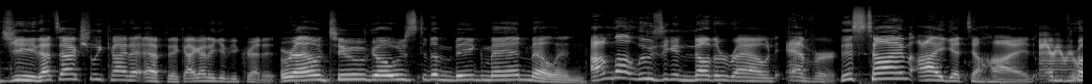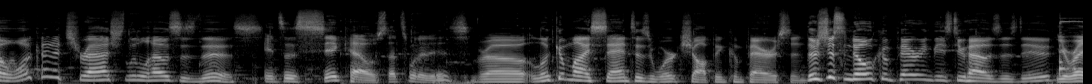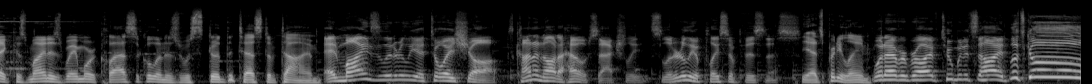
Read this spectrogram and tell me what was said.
gee, that's actually kind of epic. I gotta give you credit. Round two goes to the big man Melon. I'm not losing another round ever. This time, I get to hide. And bro, what kind of trash little house is this? It's a sick house, that's what it is. Bro, look at my Santa's workshop in comparison. There's just no comparing these two houses, dude. You're right, because mine is way more classical and has withstood the test of time. And mine's literally a toy shop. It's kind of not a house, actually. It's literally a place of business. Yeah, it's pretty lame. Whatever, bro. I have two minutes to hide. Let's go!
